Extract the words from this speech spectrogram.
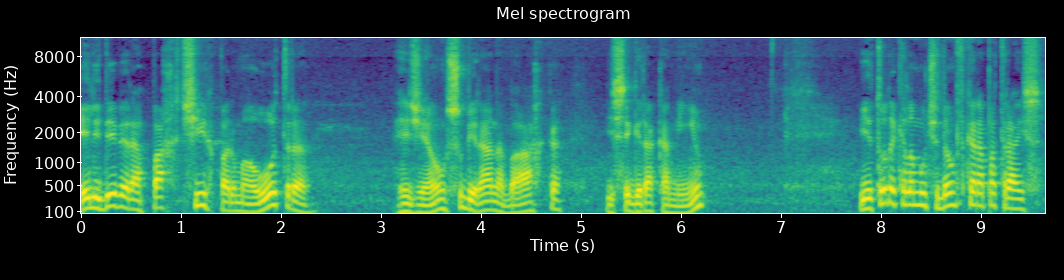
ele deverá partir para uma outra região, subirá na barca e seguirá caminho, e toda aquela multidão ficará para trás.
